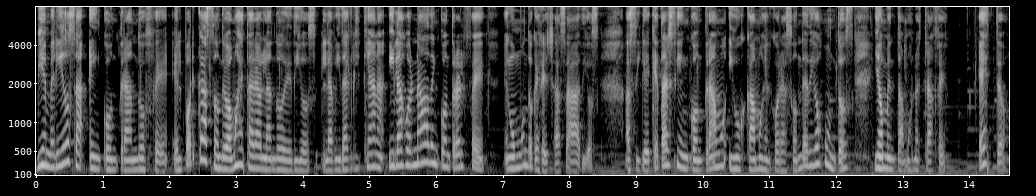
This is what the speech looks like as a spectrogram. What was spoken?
Bienvenidos a Encontrando Fe, el podcast donde vamos a estar hablando de Dios, la vida cristiana y la jornada de encontrar fe en un mundo que rechaza a Dios. Así que, ¿qué tal si encontramos y buscamos el corazón de Dios juntos y aumentamos nuestra fe? Esto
